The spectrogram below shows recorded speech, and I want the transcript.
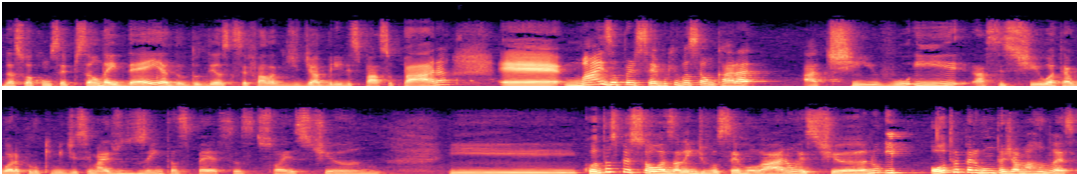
da sua concepção, da ideia do, do Deus que você fala de, de abrir espaço para. É, mas eu percebo que você é um cara ativo e assistiu até agora, pelo que me disse, mais de 200 peças só este ano. E quantas pessoas além de você rolaram este ano? E outra pergunta, já amarrando essa:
